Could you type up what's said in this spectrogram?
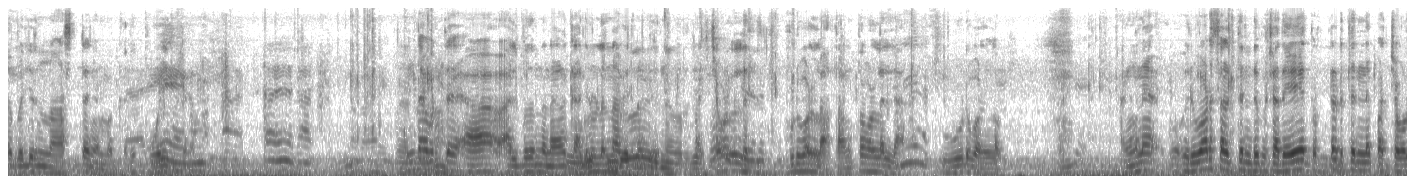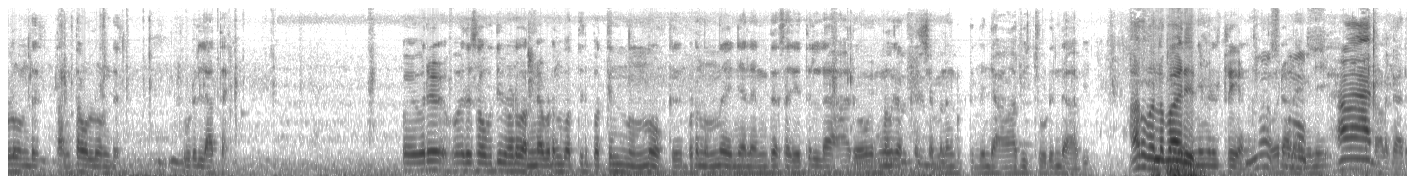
അത് വലിയൊരു നഷ്ടം നമുക്ക്. അത് പോയിരിക്കണം. എന്താ അവിടുത്തെ ആ അത്ഭുതം തന്നെ? അതിനുള്ള വരുന്നത്. പച്ചവെള്ളമല്ല ചൂടുവെള്ള തണുത്ത വെള്ളമല്ല ചൂടുവെള്ളം അങ്ങനെ ഒരുപാട് സ്ഥലത്തുണ്ട്. പക്ഷെ അതേ തൊട്ടടുത്ത് തന്നെ പച്ചവെള്ളമുണ്ട് തണുത്ത വെള്ളമുണ്ട്. ചൂടില്ലാത്ത. ഇപ്പോൾ ഒരു ഒരു എന്നോട് പറഞ്ഞു അവിടെ നിന്ന് പത്തി പത്തിന് നിന്ന് നോക്ക്. ഇവിടെ നിന്ന് കഴിഞ്ഞാൽ എന്റെ ശരീരത്തിലുള്ള ആ രോഗങ്ങൾക്കൊക്കെ ശമനം കിട്ടും. ഇതിന്റെ ആവി ചൂടിന്റെ ആവി. മിലിറ്ററിയാണ് അവരാണ് ഇനി ആൾക്കാർ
